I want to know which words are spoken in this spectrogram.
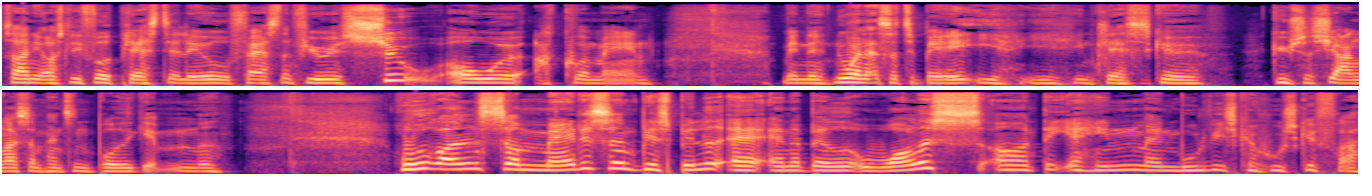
så har han jo også lige fået plads til at lave Fast and Furious 7 og øh, Aquaman. Men øh, nu er han altså tilbage i, i, i en klassiske gysergenre, som han sådan brød igennem med. Hovedrollen som Madison bliver spillet af Annabelle Wallace, og det er hende, man muligvis kan huske fra,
